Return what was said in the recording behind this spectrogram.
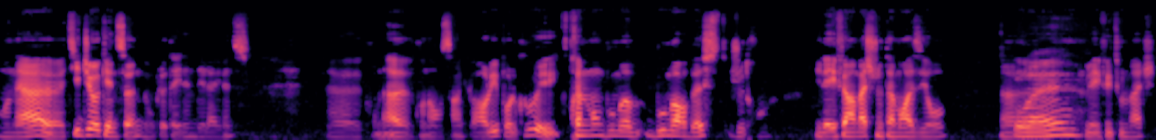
on a TJ Hawkinson, donc le Titan des Lions qu'on a, qu'on a en 5. Alors lui, pour le coup, est extrêmement boomer, bust, je trouve. Il avait fait un match notamment à 0. Euh, ouais. Il avait fait tout le match.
